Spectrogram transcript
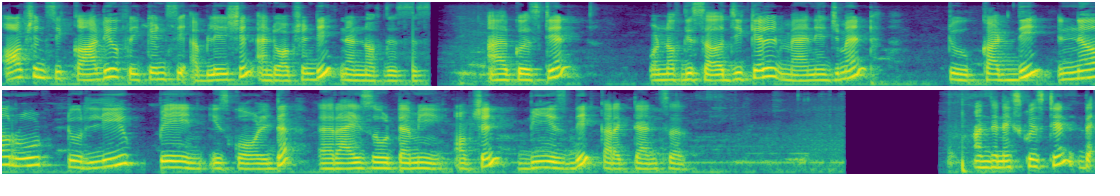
option C cardiofrequency ablation, and option D none of this. Our question one of the surgical management to cut the nerve root to relieve pain is called rhizotomy. Option B is the correct answer. And the next question the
